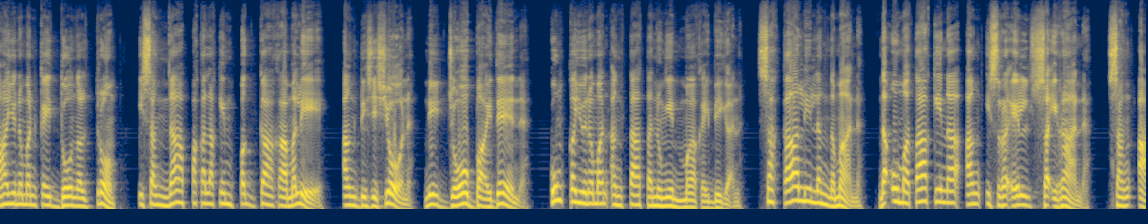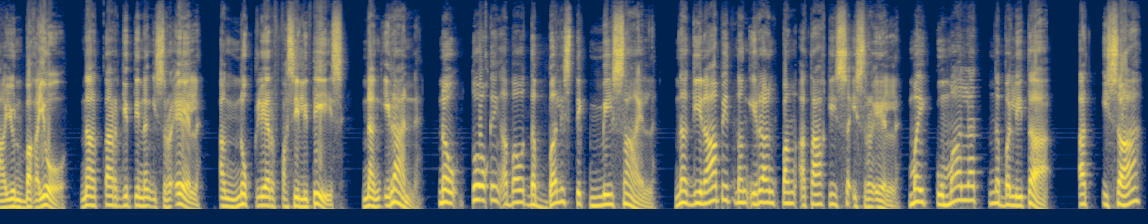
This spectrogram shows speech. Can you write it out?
Ayon naman kay Donald Trump, isang napakalaking pagkakamali ang desisyon ni Joe Biden. Kung kayo naman ang tatanungin mga kaibigan, sakali lang naman na umatake na ang Israel sa Iran. Sang-ayon ba kayo na targetin ng Israel ang nuclear facilities ng Iran? Now, talking about the ballistic missile na ginamit ng Iran pang atake sa Israel, may kumalat na balita at isa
